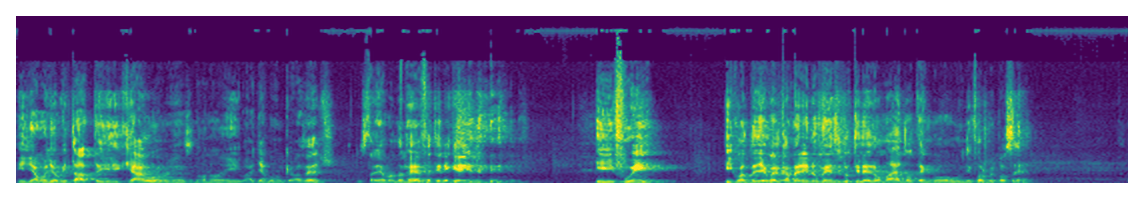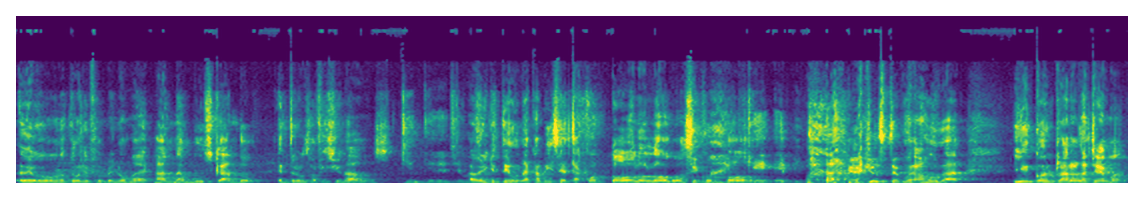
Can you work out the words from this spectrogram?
Y llamo yo a mi tata y ¿qué hago? Y dice, no, no, y vaya, ¿qué va a hacer? Le está llamando el jefe, tiene que ir. y fui. Y cuando llego al camerino me dice el utilero, más no tengo uniforme para usted. Le digo, ¿cómo no tengo uniforme? No, mae, andan buscando entre los aficionados ¿Quién tiene Chema? a ver quién tiene una camiseta con todos los logos y con Ay, todo Qué épico. que usted pueda jugar. Y encontraron la chema.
